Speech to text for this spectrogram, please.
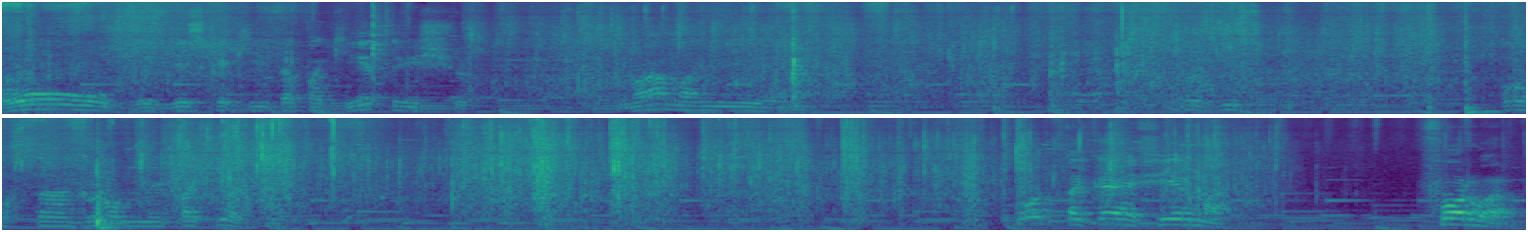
О, здесь какие-то пакеты еще. Мама. Вот здесь просто огромный пакет. Вот такая фирма. Forward.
